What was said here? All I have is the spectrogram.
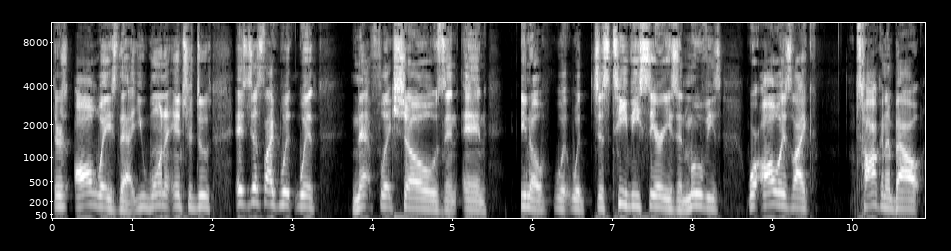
there's always that you want to introduce. It's just like with with Netflix shows and and you know with with just TV series and movies. We're always like talking about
